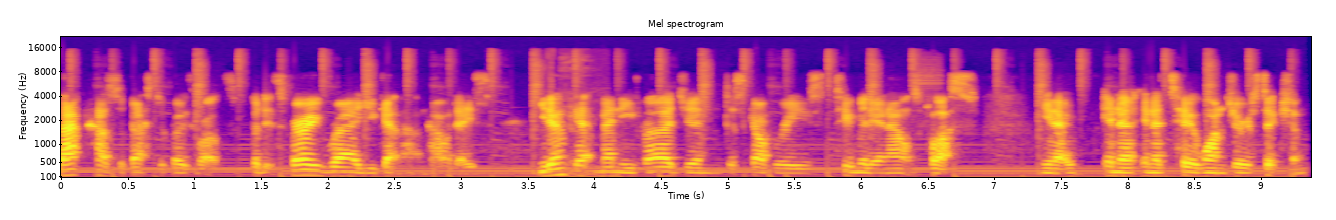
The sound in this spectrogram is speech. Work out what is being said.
that has the best of both worlds. But it's very rare you get that nowadays. You don't get many virgin discoveries, two million ounce plus, you know, in a in a tier one jurisdiction.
